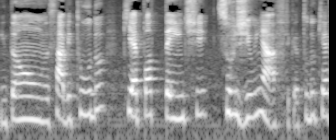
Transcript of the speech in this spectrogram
Então, sabe, tudo que é potente surgiu em África. Tudo que é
